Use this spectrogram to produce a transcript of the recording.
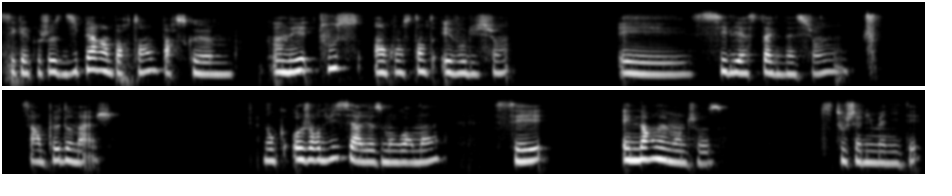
c'est quelque chose d'hyper important parce que hum, on est tous en constante évolution et s'il y a stagnation, c'est un peu dommage. Donc aujourd'hui sérieusement gourmand, c'est énormément de choses qui touchent à l'humanité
